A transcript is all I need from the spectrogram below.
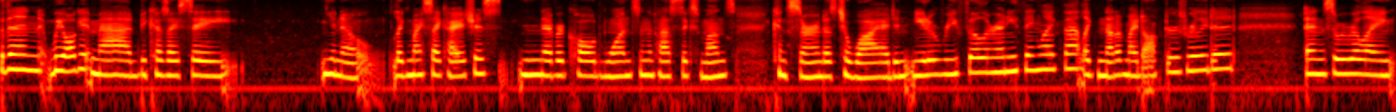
but then we all get mad because I say, you know, like my psychiatrist never called once in the past six months concerned as to why I didn't need a refill or anything like that. Like, none of my doctors really did. And so we were like,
